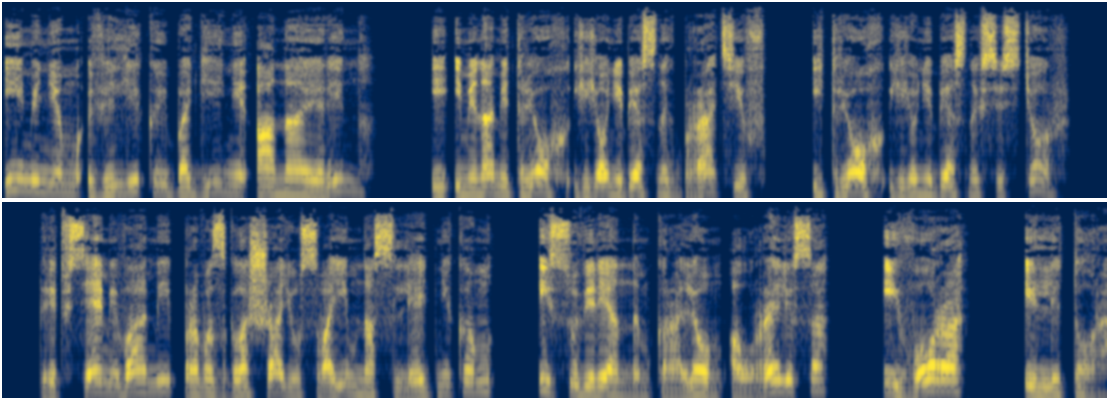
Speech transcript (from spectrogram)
именем великой богини Анаэрин и именами трех ее небесных братьев и трех ее небесных сестер, перед всеми вами провозглашаю своим наследником и суверенным королем Аурелиса и вора Иллитора.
